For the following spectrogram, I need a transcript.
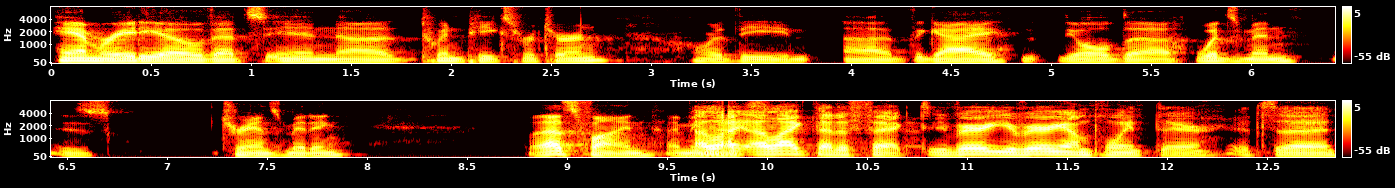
ham radio that's in uh, Twin Peaks Return, where the uh, the guy, the old uh, woodsman, is transmitting. Well, that's fine. I mean, I like I like that effect. You're very you're very on point there. It's uh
